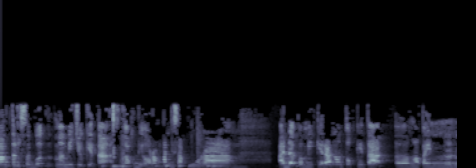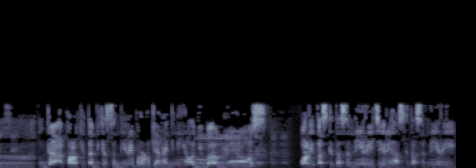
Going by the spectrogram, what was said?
hal tersebut memicu kita stok di orang kan bisa kurang. Ada pemikiran untuk kita eh, ngapain enggak kalau kita bikin sendiri produk yang kayak gini lebih Oh, bagus iya, benar-benar. Kualitas kita sendiri, ciri khas kita sendiri.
